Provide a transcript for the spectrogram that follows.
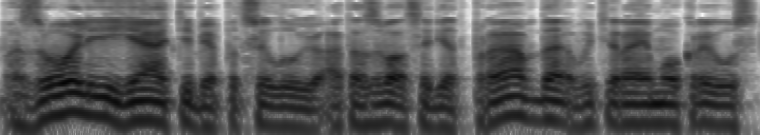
«Позволь, я тебе поцелую», — отозвался дед правда, вытирая мокрый ус.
